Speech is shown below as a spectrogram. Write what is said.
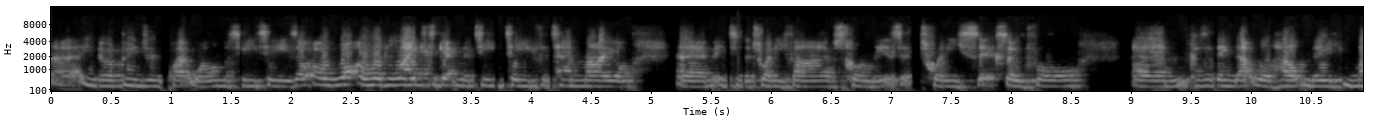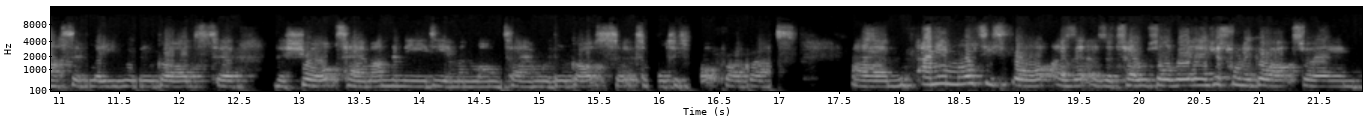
uh, you know I've been doing quite well on my TTs. I, I, what I would like to get my TT for 10 mile um, into the 25s. Currently it's at 2604 because I think that will help me massively with regards to the short term and the medium and long term with regards to, to multi-sport progress. Um, and in multi-sport as a, as a total, really, I just want to go out to um,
